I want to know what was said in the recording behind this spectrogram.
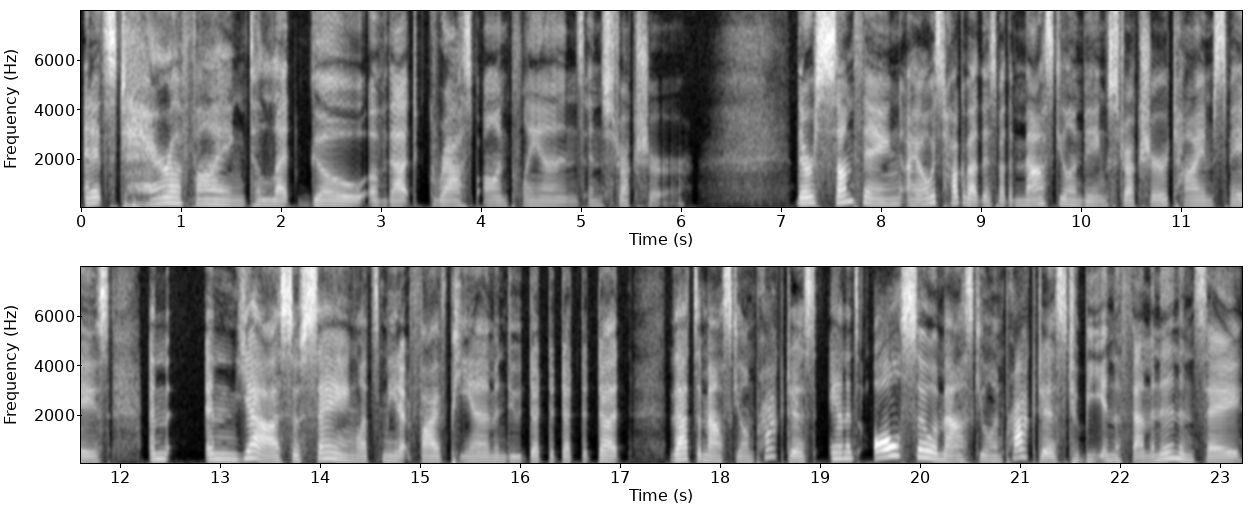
And it's terrifying to let go of that grasp on plans and structure. There's something, I always talk about this about the masculine being structure, time, space. And and yeah, so saying let's meet at 5 p.m. and do dut dut dut dut dut, that's a masculine practice. And it's also a masculine practice to be in the feminine and say,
